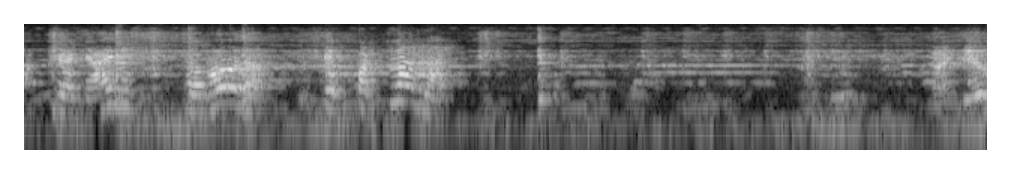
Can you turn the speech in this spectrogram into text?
आमच्या न्याय स्वभावाला ते पटणार नाही. राजदेव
